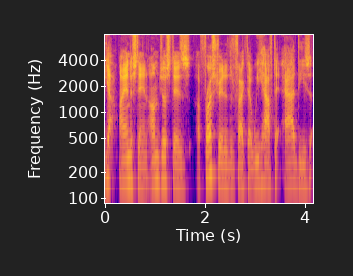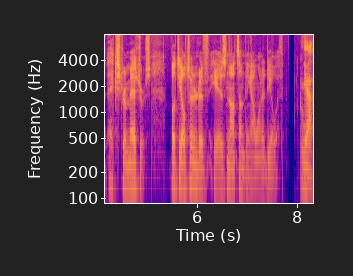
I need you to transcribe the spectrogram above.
yeah, I understand. I'm just as frustrated at the fact that we have to add these extra measures, but the alternative is not something I want to deal with. Yeah.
